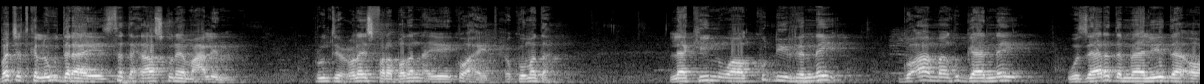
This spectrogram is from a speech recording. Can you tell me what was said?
budgetka lagu daraayay saddexdaas kun ee macallin runtii culays fara badan ayay ku ahayd xukuumadda. Laakiin waa ku dhiirannay go'aan baan ku gaadhnay wasaaradda maaliyadda oo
